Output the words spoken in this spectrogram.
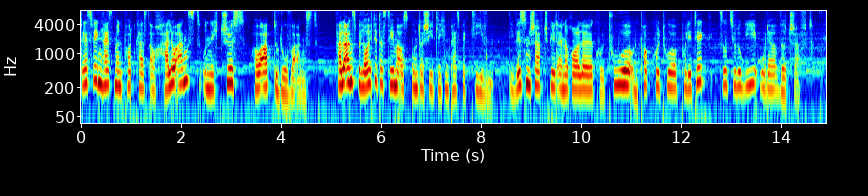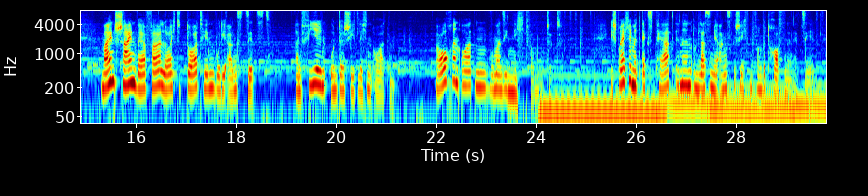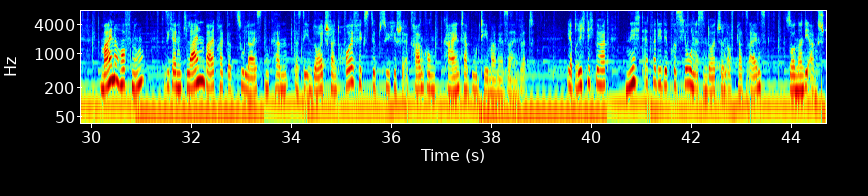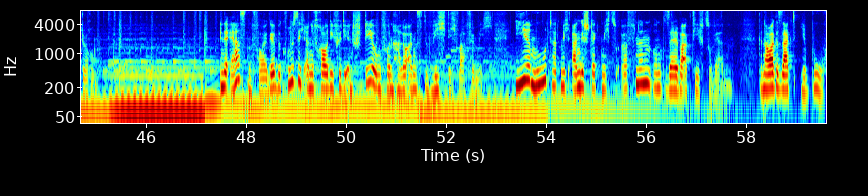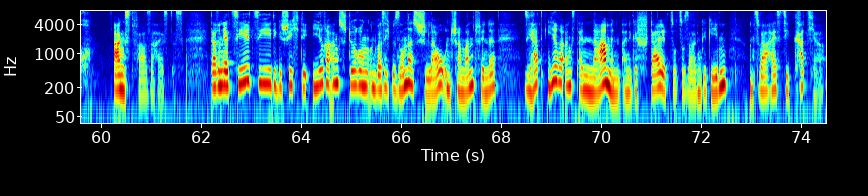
Deswegen heißt mein Podcast auch Hallo Angst und nicht Tschüss, hau ab, du doofe Angst. Hallo Angst beleuchtet das Thema aus unterschiedlichen Perspektiven. Die Wissenschaft spielt eine Rolle, Kultur und Popkultur, Politik, Soziologie oder Wirtschaft. Mein Scheinwerfer leuchtet dorthin, wo die Angst sitzt, an vielen unterschiedlichen Orten. Auch an Orten, wo man sie nicht vermutet. Ich spreche mit Expertinnen und lasse mir Angstgeschichten von Betroffenen erzählen. Meine Hoffnung, dass ich einen kleinen Beitrag dazu leisten kann, dass die in Deutschland häufigste psychische Erkrankung kein Tabuthema mehr sein wird. Ihr habt richtig gehört, nicht etwa die Depression ist in Deutschland auf Platz 1, sondern die Angststörung. In der ersten Folge begrüße ich eine Frau, die für die Entstehung von Hallo Angst wichtig war für mich. Ihr Mut hat mich angesteckt, mich zu öffnen und selber aktiv zu werden. Genauer gesagt, ihr Buch. Angstphase heißt es. Darin erzählt sie die Geschichte ihrer Angststörung und was ich besonders schlau und charmant finde, sie hat ihrer Angst einen Namen, eine Gestalt sozusagen gegeben, und zwar heißt sie Katja.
